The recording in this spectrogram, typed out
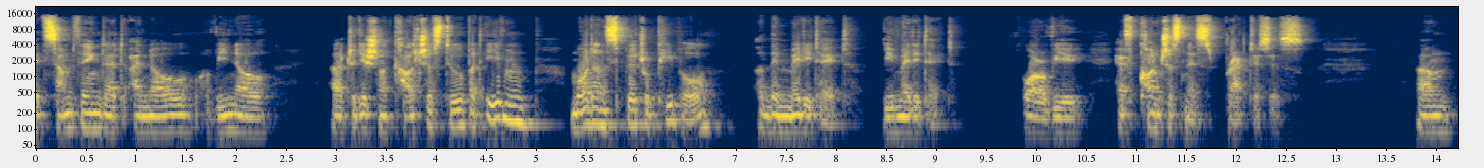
It's something that I know, or we know uh, traditional cultures do, but even modern spiritual people, uh, they meditate. We meditate or we have consciousness practices. Um,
